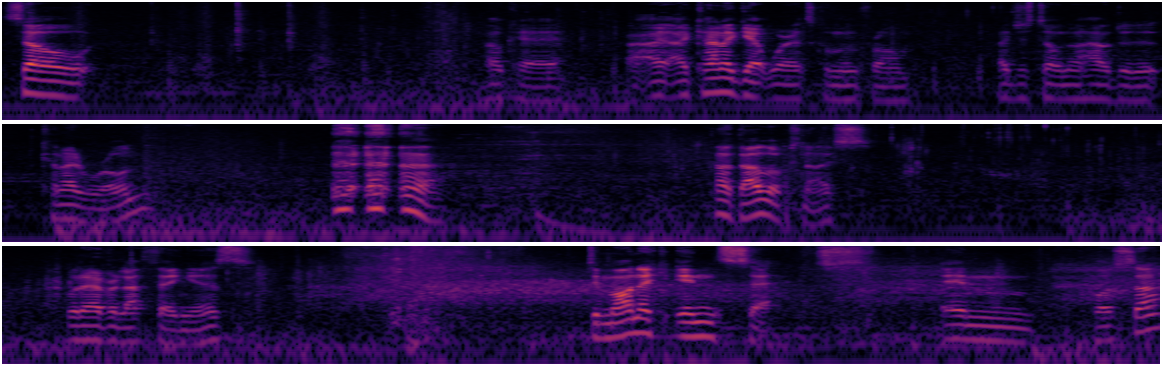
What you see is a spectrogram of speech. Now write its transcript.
So... Okay. I, I kind of get where it's coming from. I just don't know how to... Can I run? oh, that looks nice. Whatever that thing is. Demonic insects. Empusa?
